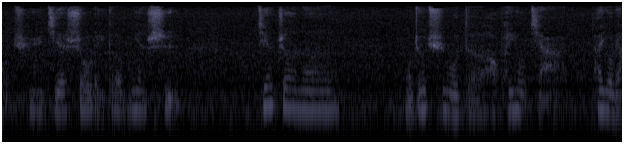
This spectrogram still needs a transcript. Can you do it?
我去接受了一个面试。接着呢，我就去我的好朋友家，他有两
